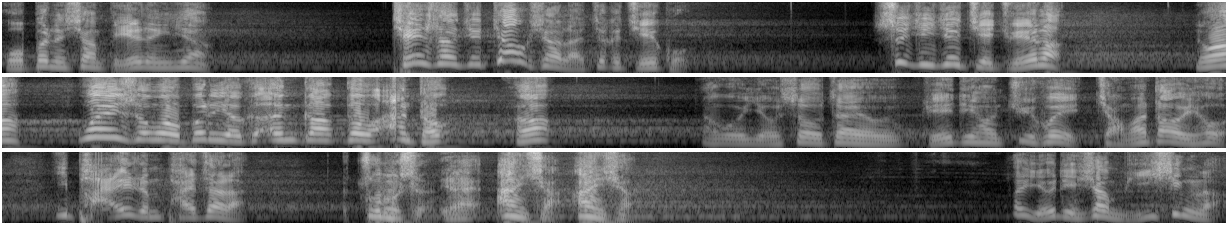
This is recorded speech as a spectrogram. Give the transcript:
我不能像别人一样，天上就掉下来这个结果？事情就解决了，是吧？为什么我不能有个恩高给我按头啊？那我有时候在别的地方聚会，讲完道以后，一排人排在了，朱博士，你来按一下按一下，那有点像迷信了。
